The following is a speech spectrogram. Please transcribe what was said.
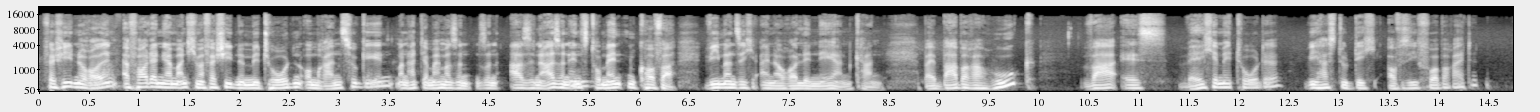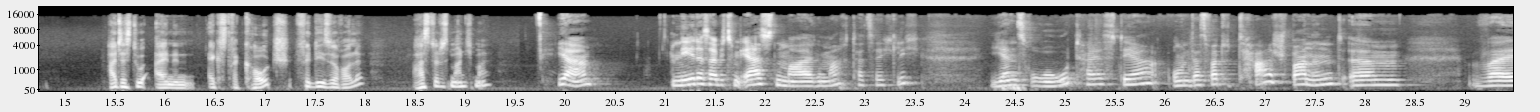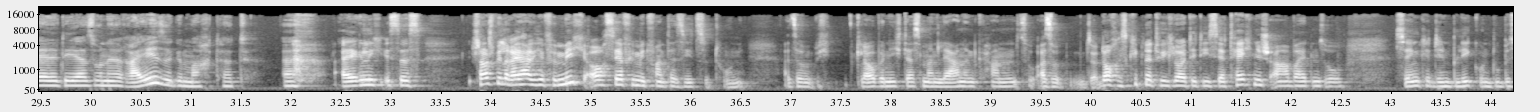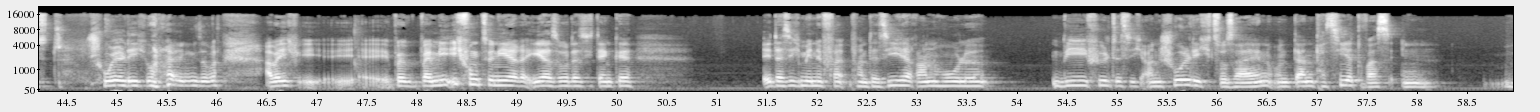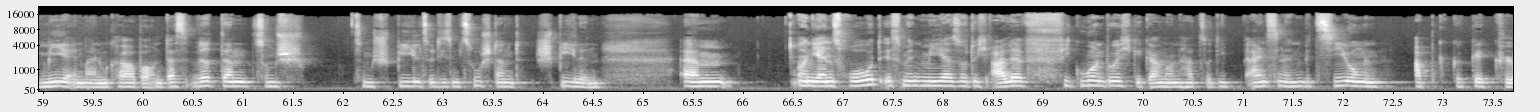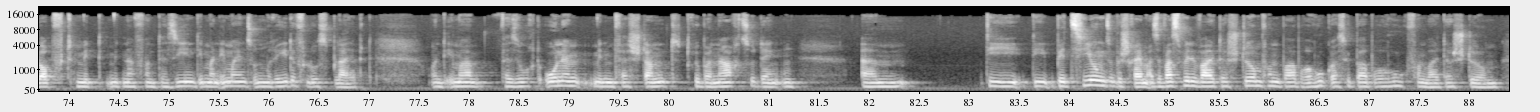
Verschiedene Rollen erfordern ja manchmal verschiedene Methoden, um ranzugehen. Man hat ja manchmal so ein, so ein Arsenal, so einen mhm. Instrumentenkoffer, wie man sich einer Rolle nähern kann. Bei Barbara Hug war es welche Methode? Wie hast du dich auf sie vorbereitet? Hattest du einen extra Coach für diese Rolle? Hast du das manchmal? Ja, nee, das habe ich zum ersten Mal gemacht tatsächlich. Jens Roth heißt der und das war total spannend, ähm, weil der so eine Reise gemacht hat. Äh, eigentlich ist es, Schauspielerei hat ja für mich auch sehr viel mit Fantasie zu tun. Also ich glaube nicht, dass man lernen kann. So, also doch, es gibt natürlich Leute, die sehr technisch arbeiten, so senke den Blick und du bist schuldig oder irgendwie sowas. Aber ich, bei, bei mir, ich funktioniere eher so, dass ich denke, dass ich mir eine Fantasie heranhole, wie fühlt es sich an, schuldig zu sein und dann passiert was in mir, in meinem Körper und das wird dann zum, zum Spiel, zu diesem Zustand spielen. Ähm, und Jens Roth ist mit mir so durch alle Figuren durchgegangen und hat so die einzelnen Beziehungen abgeklopft mit, mit einer Fantasie, in die man immer in so einem Redefluss bleibt und immer versucht, ohne mit dem Verstand drüber nachzudenken, ähm, die, die Beziehung zu beschreiben. Also was will Walter Stürm von Barbara Hug, was will Barbara Hug von Walter Stürm?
